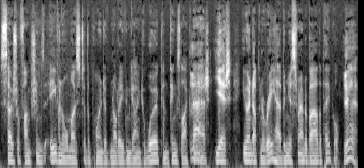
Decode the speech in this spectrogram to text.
social functions, even almost to the point of not even going to work and things like mm. that. Yet you end up in a rehab and you're surrounded by other people. yeah,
